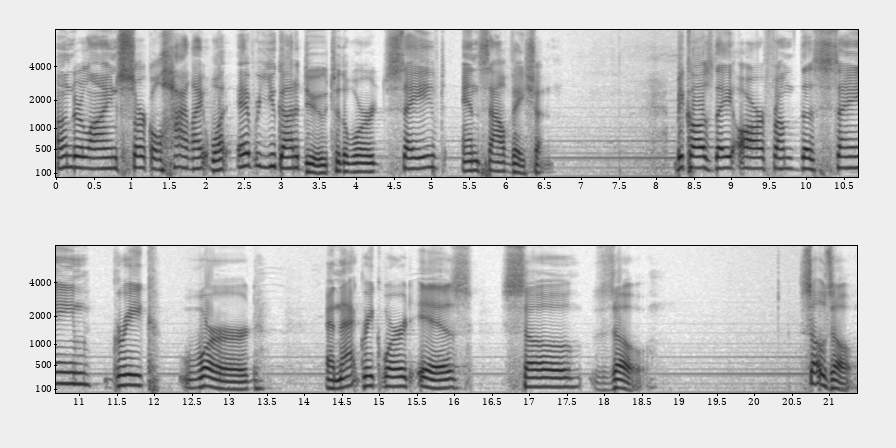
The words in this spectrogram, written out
underline, circle, highlight whatever you got to do to the word saved and salvation. Because they are from the same Greek word, and that Greek word is sozo. Sozo.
